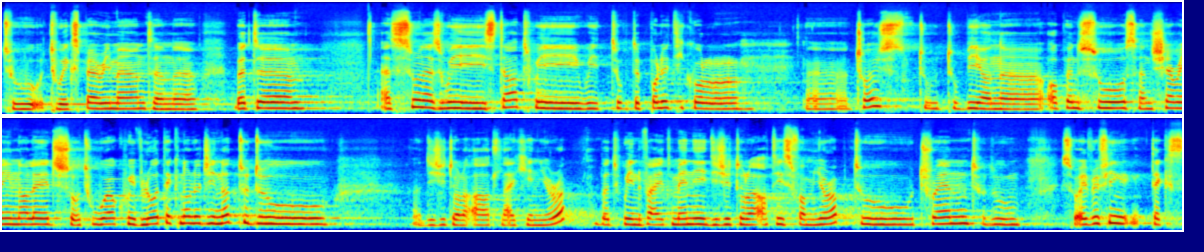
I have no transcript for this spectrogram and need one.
to, to experiment. And, uh, but um, as soon as we start, we, we took the political uh, choice to, to be on uh, open source and sharing knowledge, so to work with low technology, not to do uh, digital art like in Europe, but we invite many digital artists from Europe to train to do. So everything takes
